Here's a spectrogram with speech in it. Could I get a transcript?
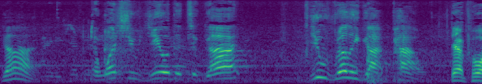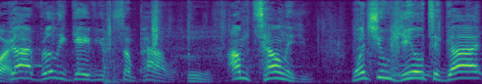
God. And once you yielded to God, you really got power. that part. God really gave you some power. Hmm. I'm telling you, once you yield to God,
